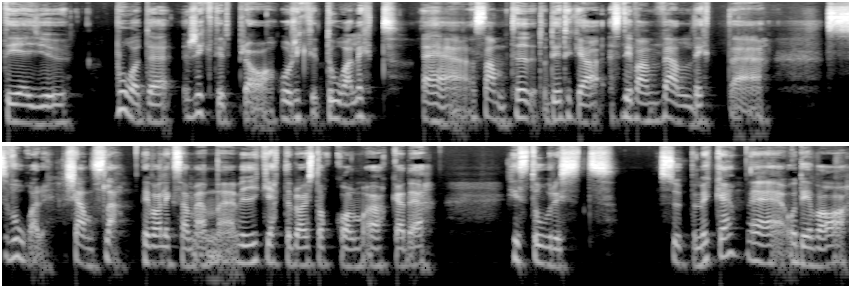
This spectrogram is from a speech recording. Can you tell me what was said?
det ju både riktigt bra och riktigt dåligt eh, samtidigt. Och det tycker jag, alltså det var en väldigt eh, svår känsla. Det var liksom en, eh, vi gick jättebra i Stockholm och ökade historiskt supermycket eh, och det var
